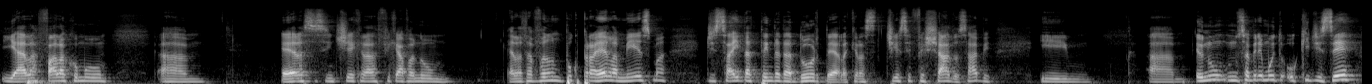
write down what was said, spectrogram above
E ela fala como uh, ela se sentia que ela ficava no... Ela estava falando um pouco para ela mesma de sair da tenda da dor dela, que ela tinha se fechado, sabe? E Uh, eu não, não, saberia muito o que dizer,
